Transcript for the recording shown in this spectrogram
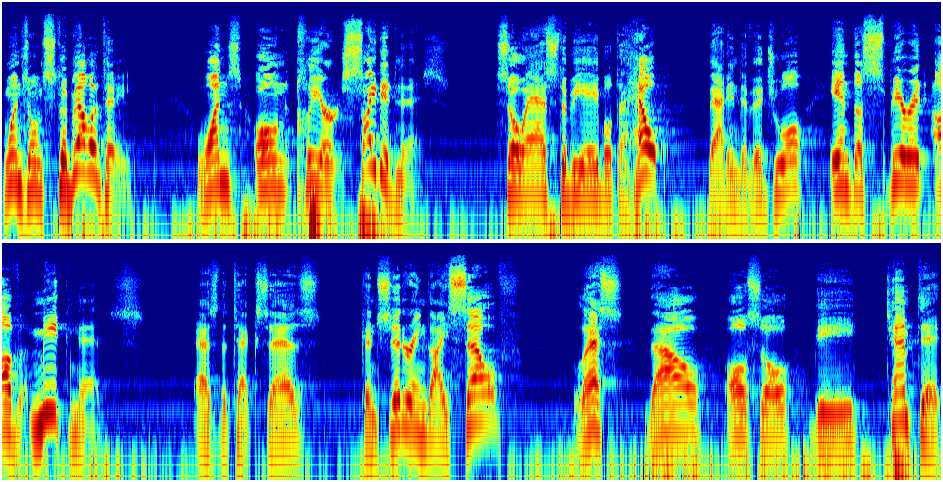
one's own stability, one's own clear sightedness, so as to be able to help that individual in the spirit of meekness, as the text says, considering thyself, lest thou also be tempted.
